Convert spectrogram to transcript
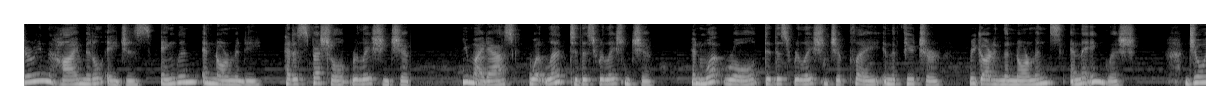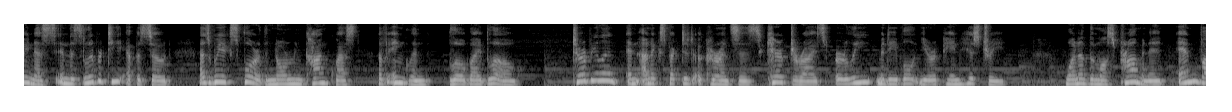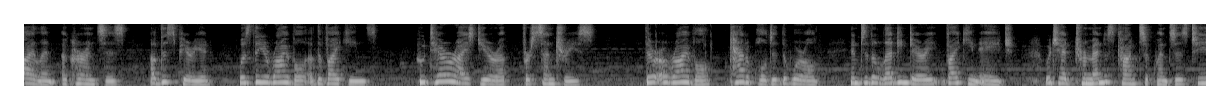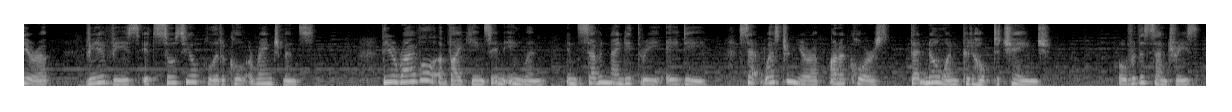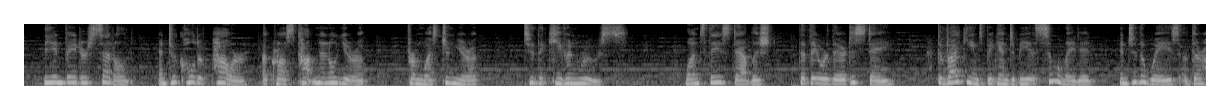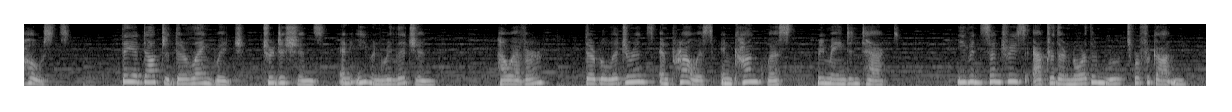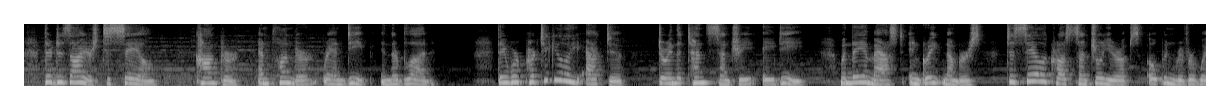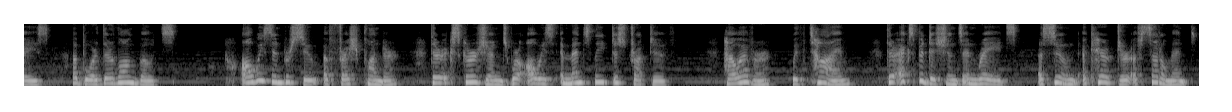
During the High Middle Ages, England and Normandy had a special relationship. You might ask what led to this relationship, and what role did this relationship play in the future regarding the Normans and the English? Join us in this Liber-Tea episode as we explore the Norman conquest of England blow by blow. Turbulent and unexpected occurrences characterize early medieval European history. One of the most prominent and violent occurrences of this period was the arrival of the Vikings, who terrorized Europe for centuries. Their arrival catapulted the world into the legendary Viking Age, which had tremendous consequences to Europe via vis its socio political arrangements. The arrival of Vikings in England in 793 AD set Western Europe on a course that no one could hope to change. Over the centuries, the invaders settled and took hold of power across continental Europe, from Western Europe to the Kievan Rus. Once they established that they were there to stay, the Vikings began to be assimilated into the ways of their hosts. They adopted their language, traditions, and even religion. However, their belligerence and prowess in conquest remained intact. Even centuries after their northern roots were forgotten, their desires to sail, conquer, and plunder ran deep in their blood. They were particularly active during the 10th century AD, when they amassed in great numbers to sail across Central Europe's open riverways aboard their longboats. Always in pursuit of fresh plunder, their excursions were always immensely destructive. However, with time, their expeditions and raids assumed a character of settlement.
